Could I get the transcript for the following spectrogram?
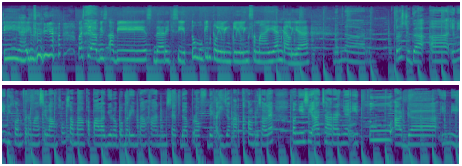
Iya itu dia Pasti abis-abis dari situ mungkin keliling-keliling Senayan kali ya Bener. Terus juga eh, ini dikonfirmasi langsung sama Kepala Biro Pemerintahan Setda Prof DKI Jakarta kalau misalnya pengisi acaranya itu ada ini.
